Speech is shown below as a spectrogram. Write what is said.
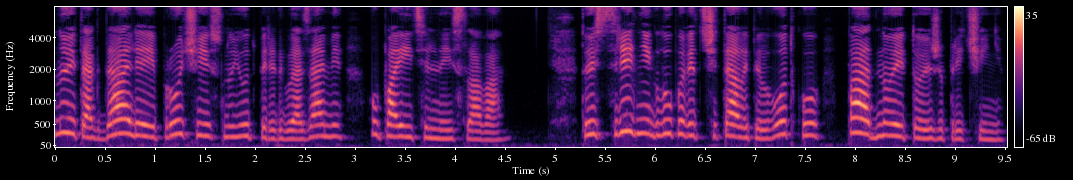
Ну и так далее, и прочие снуют перед глазами упоительные слова. То есть средний глуповец читал и пил водку по одной и той же причине.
